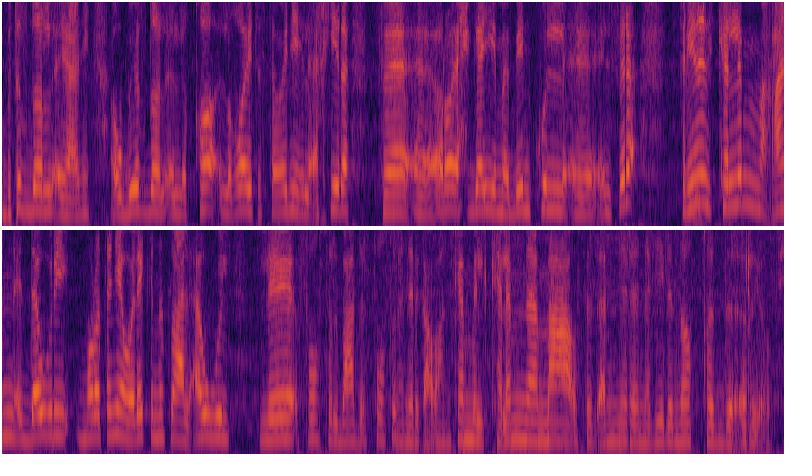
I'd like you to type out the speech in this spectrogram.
بتفضل يعني أو بيفضل اللقاء لغاية الثواني الأخيرة فرايح جاي ما بين كل آه، الفرق خلينا نتكلم عن الدوري مرة تانية ولكن نطلع الأول لفاصل بعد الفاصل هنرجع وهنكمل كلامنا مع أستاذ أمير نبيل الناقد الرياضي.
